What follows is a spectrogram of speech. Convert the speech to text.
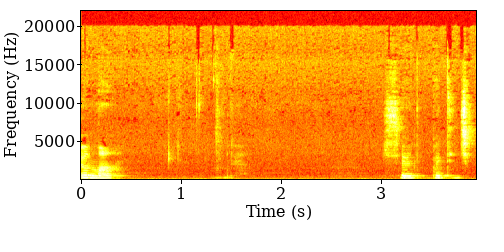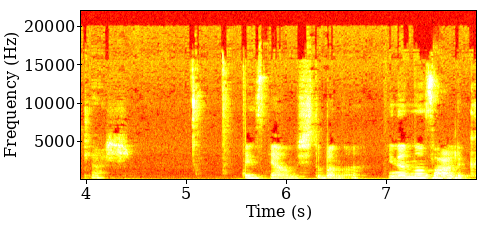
Luna. Şöyle paticikler. Ezgi almıştı bana. Yine nazarlık.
